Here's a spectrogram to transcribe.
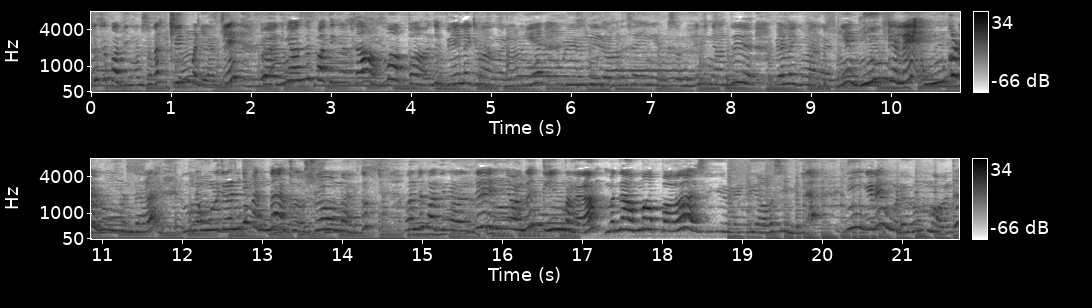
ட்ரெஸ் பார்த்தீங்கன்னு சொன்னால் க்ளீன் பண்ணியாச்சு. நீங்கள் வந்து பார்த்தீங்கன்னா அம்மா அப்பா வந்து வேலைக்கு வாங்குறீங்க வந்து இதை வந்து செய்யுங்கன்னு சொல்லி நீங்கள் வந்து வேலைக்கு வாங்குறீங்க நீங்களே உங்களோட ரூம் இருந்தால் உங்களுக்கு ரெண்டு பேரும் தான் ஸ்லோவமாக இருக்கும். வந்து பார்த்தீங்கன்னா வந்து நீங்கள் வந்து க்ளீன் பண்ணலாம். வந்து அம்மா அப்பாவை செய்ய வேண்டிய அவசியம் இல்லை. நீங்களே உங்களோட ரூமை வந்து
